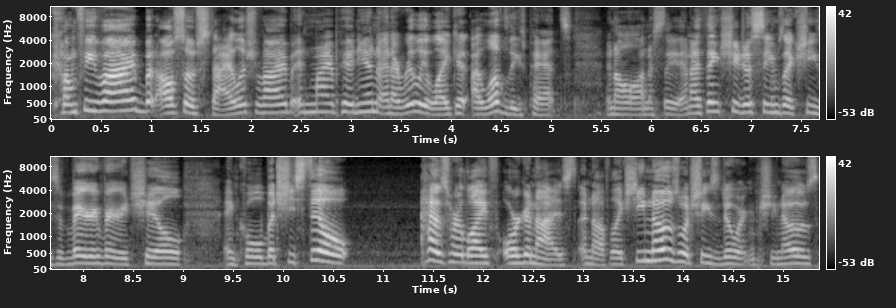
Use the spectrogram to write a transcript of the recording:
comfy vibe, but also stylish vibe in my opinion, and I really like it. I love these pants. in all honesty. And I think she just seems like she's very, very chill and cool, but she still has her life organized enough. Like she knows what she's doing. She knows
